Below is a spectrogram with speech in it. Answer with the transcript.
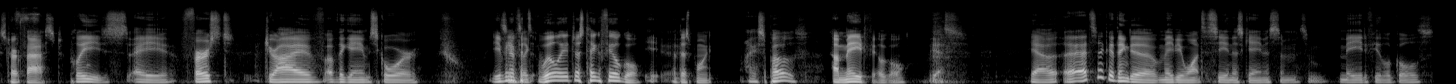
Start fast. please, a first drive of the game score. Even Seems if it's, will it just take a field goal Yeah. at this point? I suppose. A made field goal. Yes. Yeah, uh, that's a good thing to maybe want to see in this game is some some made field goals,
